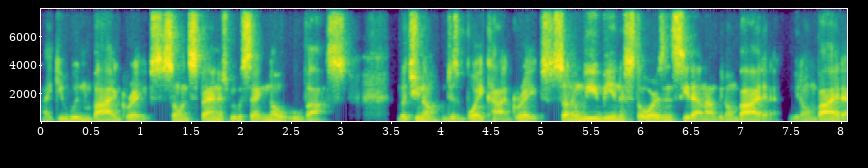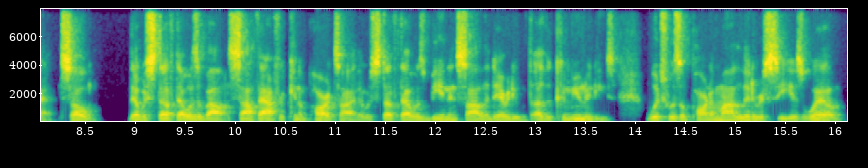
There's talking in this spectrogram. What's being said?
Like you wouldn't buy grapes. So in Spanish, we would say no uvas, but you know, just boycott grapes. So then we'd be in the stores and see that. Now we don't buy that. We don't buy that. So there was stuff that was about South African apartheid. There was stuff that was being in solidarity with other communities, which was a part of my literacy as well.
